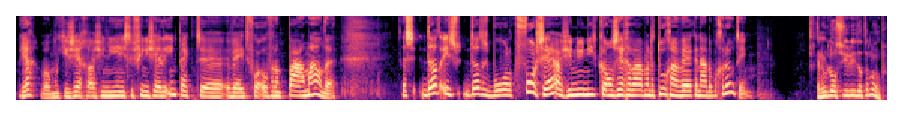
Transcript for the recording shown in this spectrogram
Maar ja, wat moet je zeggen als je niet eens de financiële impact uh, weet voor over een paar maanden? Dus dat is, dat is behoorlijk fors, hè, als je nu niet kan zeggen waar we naartoe gaan werken naar de begroting. En hoe lossen jullie dat dan op?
